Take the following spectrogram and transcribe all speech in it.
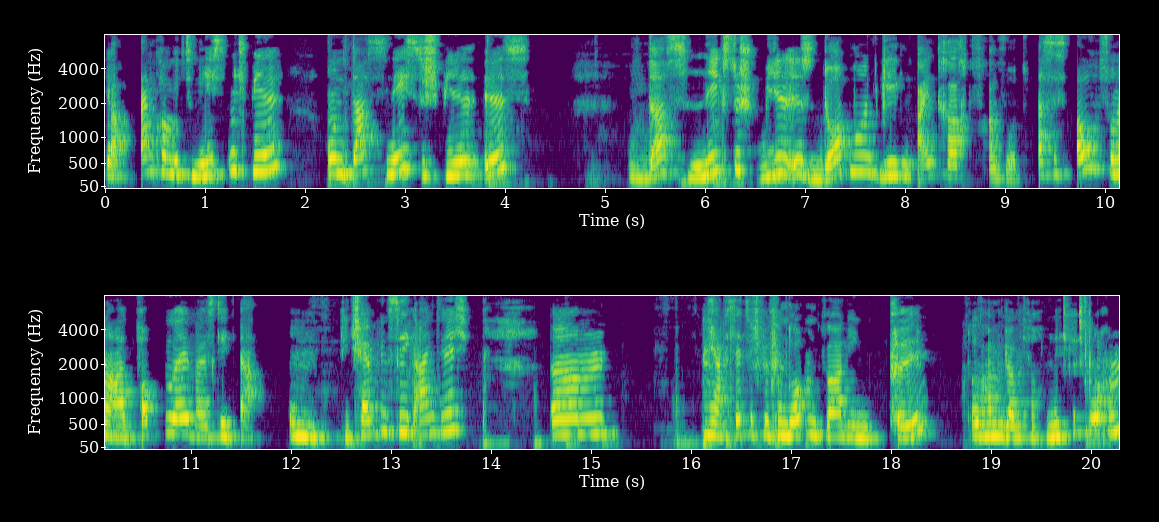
Ja, dann kommen wir zum nächsten Spiel. Und das nächste Spiel ist. Das nächste Spiel ist Dortmund gegen Eintracht Frankfurt. Das ist auch so eine Art Top-Duell, weil es geht ja um die Champions League eigentlich. Ähm, ja, das letzte Spiel von Dortmund war gegen Köln. Darüber haben wir, glaube ich, noch nicht gesprochen.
